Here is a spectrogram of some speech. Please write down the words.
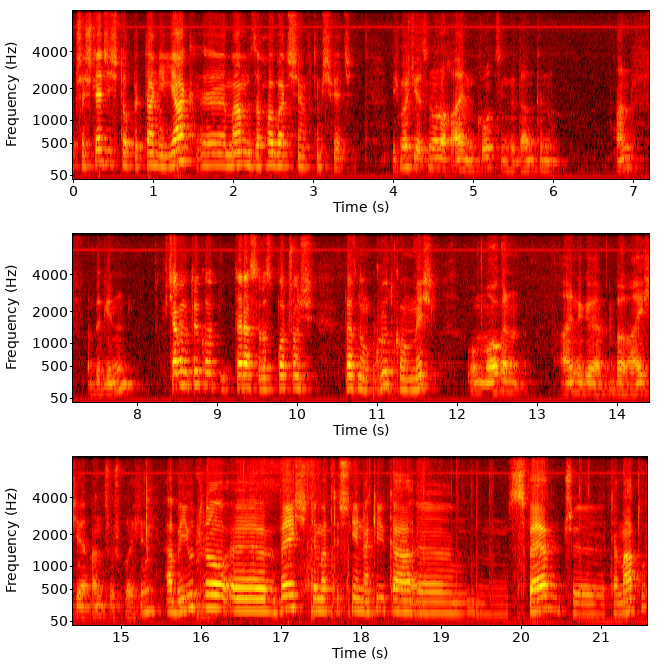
prześledzić to pytanie, jak e, mam zachować się w tym świecie. Ich möchte jetzt nur noch einen kurzen Gedanken beginnen, Chciałbym tylko teraz rozpocząć pewną krótką myśl, um morgen einige Bereiche anzusprechen. aby jutro e, wejść tematycznie na kilka e, sfer czy tematów.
